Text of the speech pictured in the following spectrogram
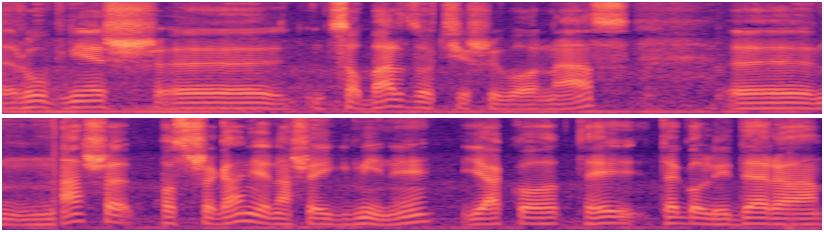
również, co bardzo cieszyło nas, nasze postrzeganie naszej gminy jako tego lidera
